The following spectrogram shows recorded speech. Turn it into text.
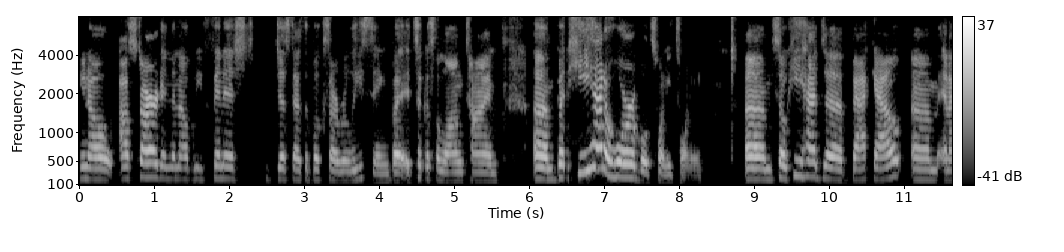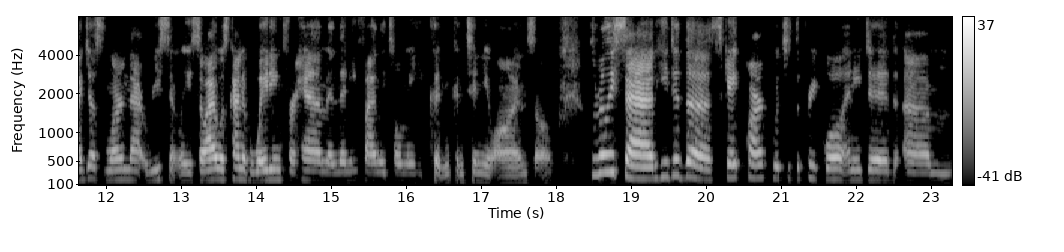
you know, I'll start and then I'll be finished just as the books are releasing, but it took us a long time. Um, but he had a horrible 2020. Um, so he had to back out. Um, and I just learned that recently. So I was kind of waiting for him. And then he finally told me he couldn't continue on. So it was really sad. He did the skate park, which is the prequel, and he did um,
